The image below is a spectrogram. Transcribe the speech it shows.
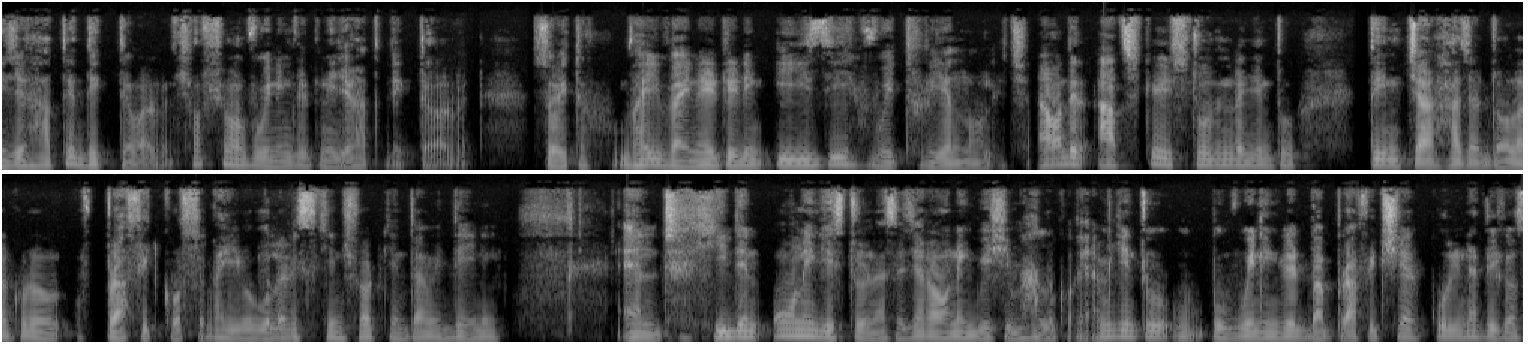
নিজের হাতে দেখতে পারবেন। সবসময় উইনিং রেট নিজের হাতে দেখতে পারবেন। সো এই তো, ভাই binary trading easy with real knowledge আমাদের আজকে স্টুডেন্টরা কিন্তু তিন চার হাজার ডলার করে প্রফিট করছে। ভাই, ওগুলোর স্ক্রিনশট কিন্তু আমি দেইনি। অ্যান্ড হিডেন অনেক স্টুডেন্ট আছে যারা অনেক বেশি ভালো করে। আমি কিন্তু উইনিং রেট বা প্রফিট শেয়ার করি না বিকজ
